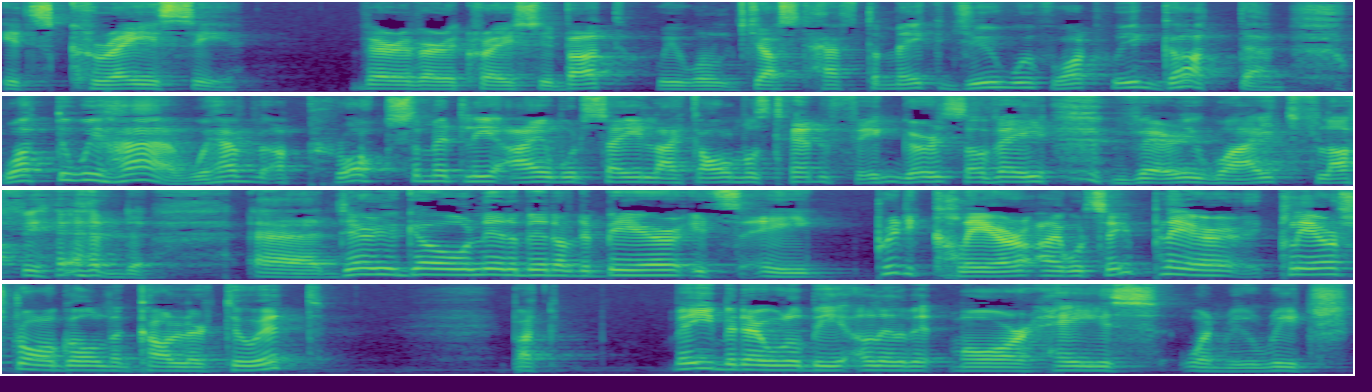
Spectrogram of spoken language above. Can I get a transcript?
it's crazy. Very, very crazy. But we will just have to make do with what we got then. What do we have? We have approximately, I would say, like almost 10 fingers of a very white, fluffy head. Uh, there you go, a little bit of the beer. It's a pretty clear, I would say, clear, clear straw golden color to it. But maybe there will be a little bit more haze when we reach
